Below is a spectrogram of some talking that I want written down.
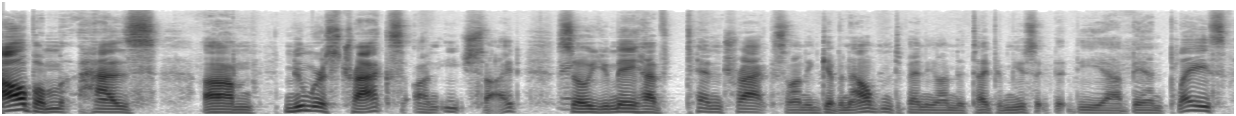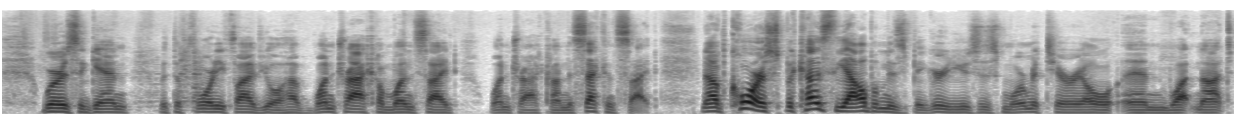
album has um, numerous tracks on each side. Right. So you may have 10 tracks on a given album, depending on the type of music that the uh, band plays. Whereas again, with the 45, you'll have one track on one side, one track on the second side. Now, of course, because the album is bigger, uses more material and whatnot,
